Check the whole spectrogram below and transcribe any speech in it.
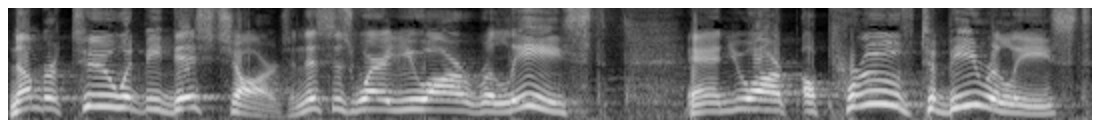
Number two would be discharge. And this is where you are released and you are approved to be released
